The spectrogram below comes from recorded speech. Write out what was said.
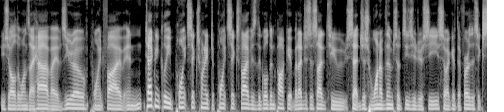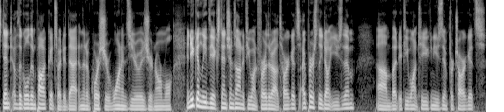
These are all the ones I have. I have 0, 0.5, and technically 0.618 to 0.65 is the golden pocket, but I just decided to set just one of them so it's easier to see, so I get the furthest extent of the golden pocket, so I did that. And then, of course, your 1 and 0 is your normal. And you can leave the extensions on if you want further out targets. I personally don't use them, um, but if you want to, you can use them for targets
